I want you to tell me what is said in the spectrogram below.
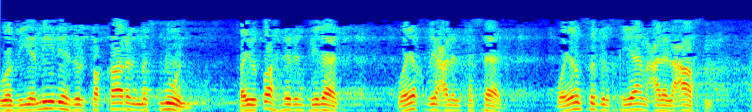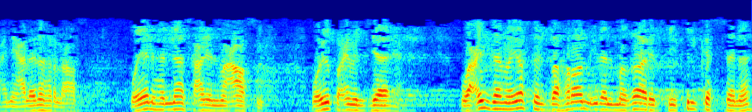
وبيمينه ذو الفقار المسنون فيطهر البلاد. ويقضي على الفساد وينصب الخيام على العاصي يعني على نهر العاصي وينهى الناس عن المعاصي ويطعم الجائع. وعندما يصل بهرام إلى المغارب في تلك السنة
